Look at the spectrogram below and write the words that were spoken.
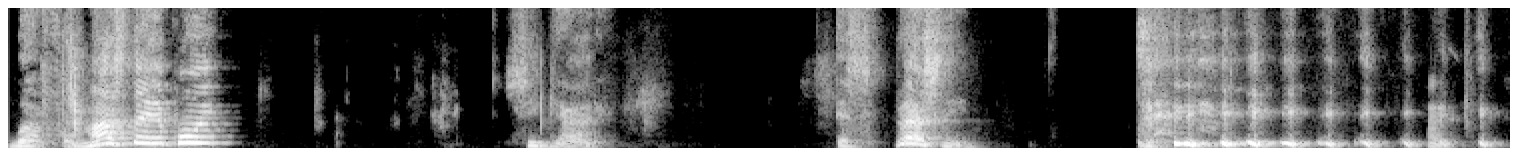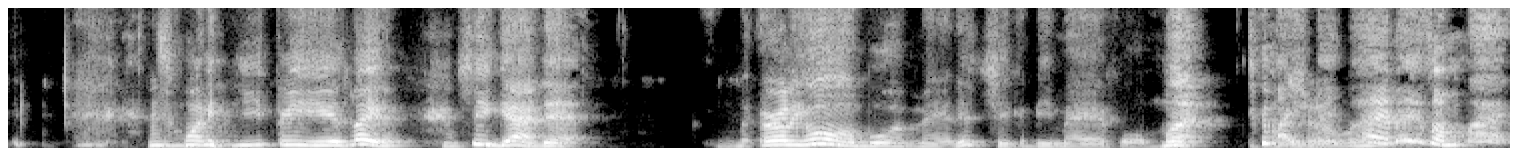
but from my standpoint, she got it. Especially 23 years later, she got that. Early on, boy, man, this chick could be mad for a month. like, Sure man, it's a month.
